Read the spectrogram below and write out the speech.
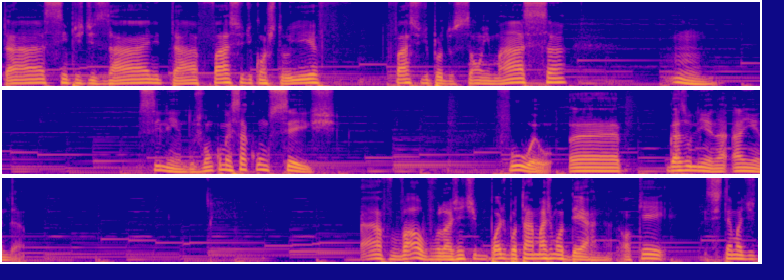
tá? Simples design, tá? Fácil de construir, fácil de produção em massa. Hum. Cilindros. Vamos começar com 6. Fuel. É, gasolina ainda. A válvula a gente pode botar mais moderna, ok? Sistema de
